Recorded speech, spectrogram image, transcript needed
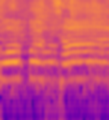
one more time.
